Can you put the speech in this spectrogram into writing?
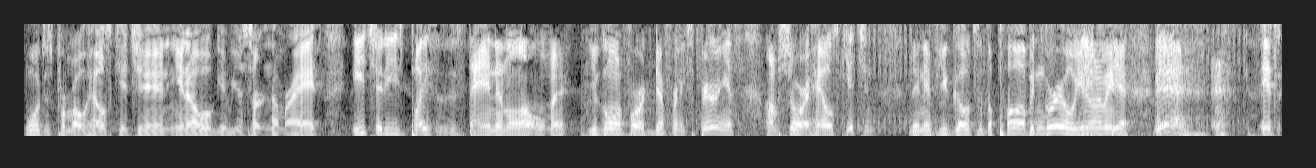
we'll just promote Hell's Kitchen, and you know, we'll give you a certain number of ads. Each of these places is standing alone, man. You're going for a different experience, I'm sure, at Hell's Kitchen than if you go to the pub and grill. You know what I mean? Yeah, yeah. It's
